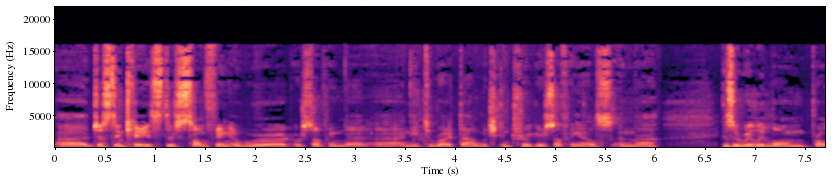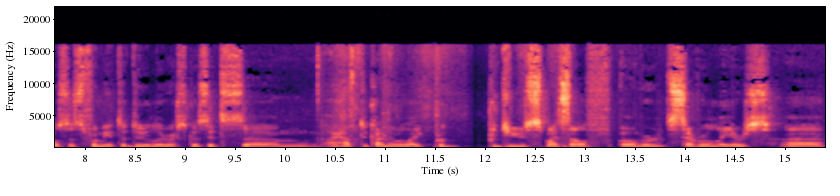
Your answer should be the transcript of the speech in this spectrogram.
uh, just in case there's something, a word or something that uh, I need to write down, which can trigger something else. And uh, it's a really long process for me to do lyrics because it's um, I have to kind of like pro- produce myself over several layers. Uh,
